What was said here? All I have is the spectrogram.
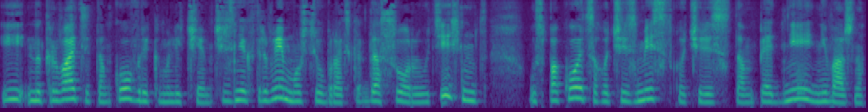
и накрывайте там ковриком или чем. Через некоторое время можете убрать. Когда ссоры утихнут, успокоятся хоть через месяц, хоть через там пять дней, неважно.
